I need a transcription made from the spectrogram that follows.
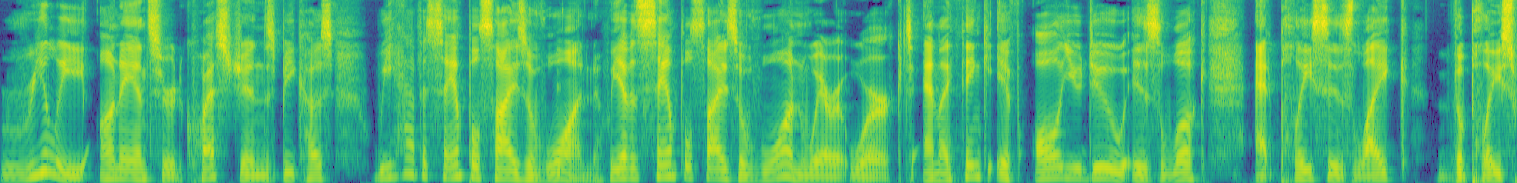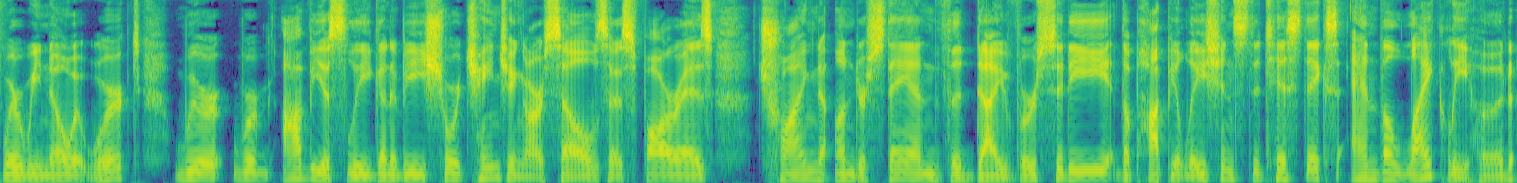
really unanswered questions because we have a sample size of one. We have a sample size of one where it worked. And I think if all you do is look at places like the place where we know it worked, we're we're obviously going to be shortchanging ourselves as far as trying to understand the diversity, the population statistics, and the likelihood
